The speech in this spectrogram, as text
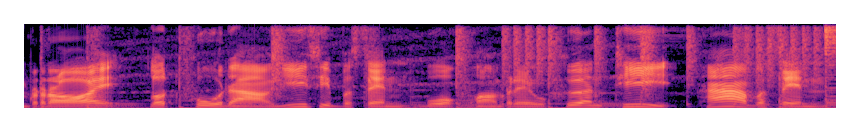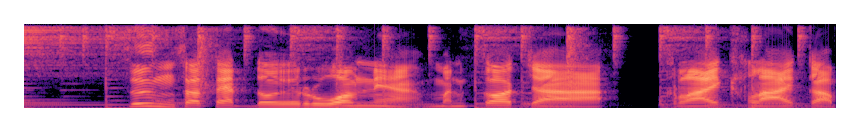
300 ลดคูดาวน์20%บวกความเร็วเคลื่อนที่ 5%ซึ่งสเตตโดยรวมเนี่ย มันก็จะ คล้ายๆ กับ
